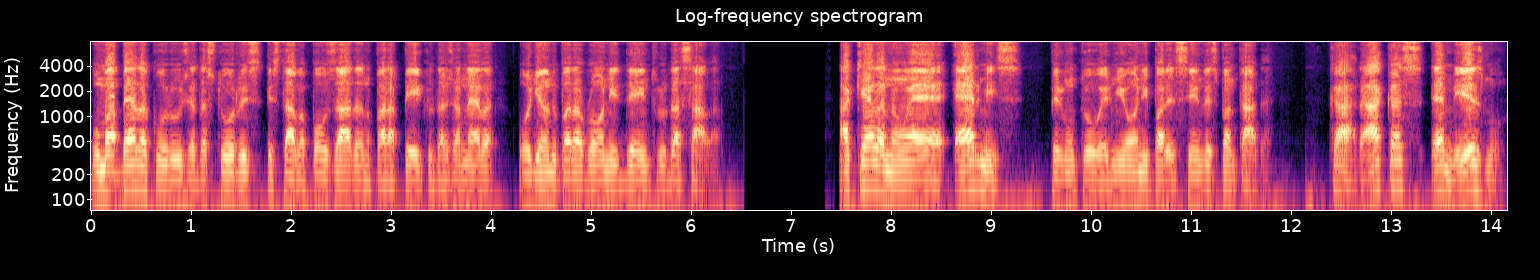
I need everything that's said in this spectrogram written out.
Uma bela coruja das torres estava pousada no parapeito da janela, olhando para Ronnie dentro da sala. Aquela não é Hermes? perguntou Hermione, parecendo espantada. Caracas, é mesmo,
